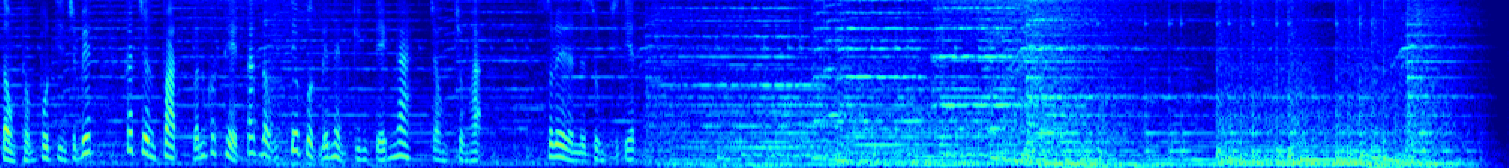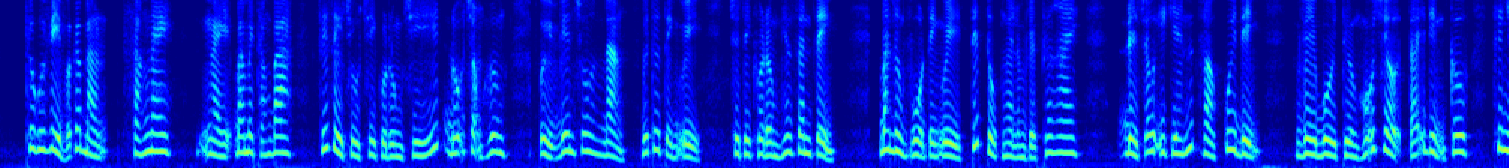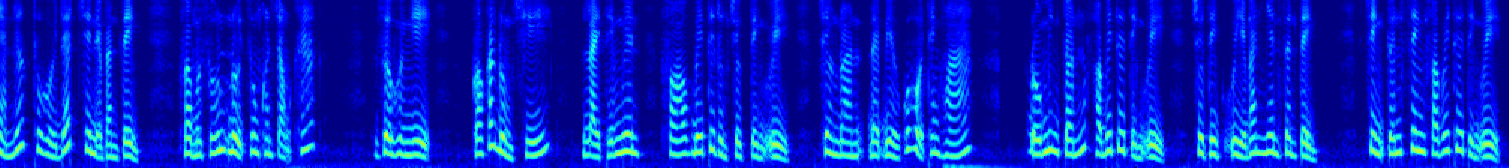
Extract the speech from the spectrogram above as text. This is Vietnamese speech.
Tổng thống Putin cho biết các trừng phạt vẫn có thể tác động tiêu cực đến nền kinh tế Nga trong trung hạn. Sau đây là nội dung chi tiết. Thưa quý vị và các bạn, sáng nay, ngày 30 tháng 3, dưới sự chủ trì của đồng chí Đỗ Trọng Hưng, Ủy viên Trung ương Đảng, Bí thư tỉnh ủy, Chủ tịch Hội đồng nhân dân tỉnh, Ban Thường vụ tỉnh ủy tiếp tục ngày làm việc thứ hai để cho ý kiến vào quy định về bồi thường hỗ trợ tái định cư khi nhà nước thu hồi đất trên địa bàn tỉnh và một số nội dung quan trọng khác. Dự hội nghị có các đồng chí Lại Thế Nguyên, Phó Bí thư Thường trực tỉnh ủy, Trường đoàn đại biểu Quốc hội Thanh Hóa, Đỗ Minh Tuấn, Phó Bí thư tỉnh ủy, Chủ tịch Ủy ban nhân dân tỉnh, Trịnh Tuấn Sinh, Phó Bí thư tỉnh ủy,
